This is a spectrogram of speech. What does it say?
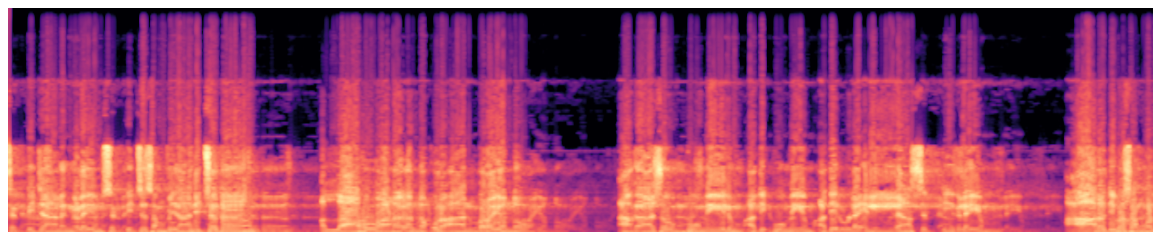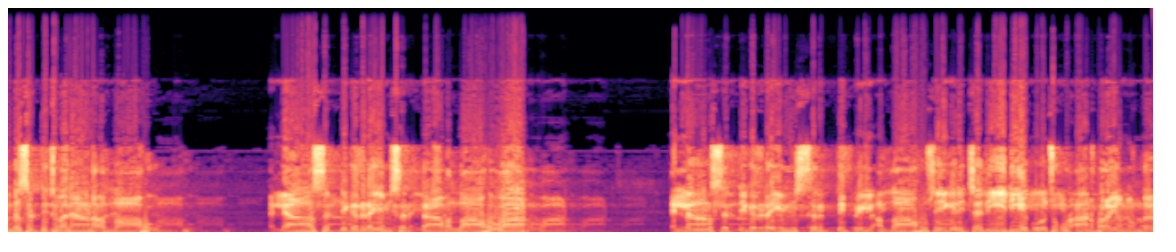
സൃഷ്ടിജാലങ്ങളെയും സൃഷ്ടിച്ച് സംവിധാനിച്ചത് അള്ളാഹുവാണ് എന്ന് ഖുർആൻ പറയുന്നു. ആകാശവും ഭൂമിയിലും ഭൂമിയും അതിലുള്ള എല്ലാ സൃഷ്ടികളെയും ആറ് ദിവസം കൊണ്ട് സൃഷ്ടിച്ചവനാണ് അള്ളാഹു എല്ലാ സൃഷ്ടികളുടെയും സൃഷ്ടാവ് അള്ളാഹുവാണ് എല്ലാ സൃഷ്ടികളുടെയും സൃഷ്ടിപ്പിൽ അള്ളാഹു സ്വീകരിച്ച രീതിയെ കുറിച്ച് ഖുർആൻ പറയുന്നുണ്ട്.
